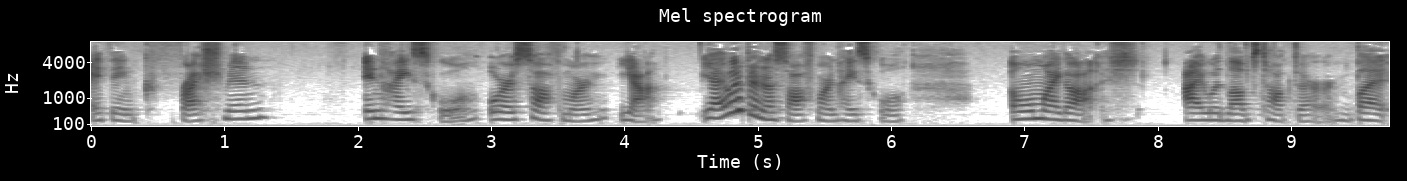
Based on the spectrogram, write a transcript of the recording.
I think, freshman in high school or a sophomore. Yeah, yeah, I would have been a sophomore in high school. Oh my gosh, I would love to talk to her, but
